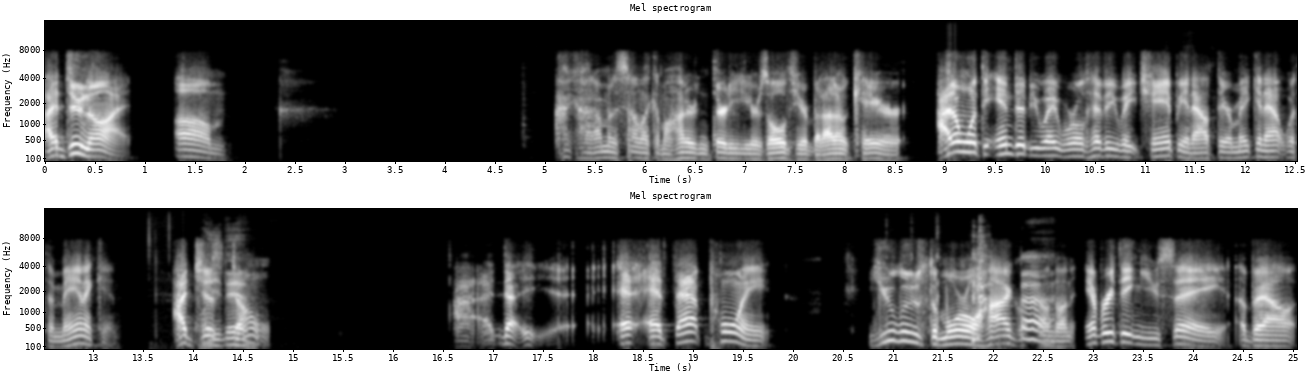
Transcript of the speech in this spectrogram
I do not. Um, I God, I'm gonna sound like I'm 130 years old here, but I don't care. I don't want the NWA World Heavyweight Champion out there making out with a mannequin. I just did. don't. I, that, at, at that point, you lose the moral high ground on everything you say about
